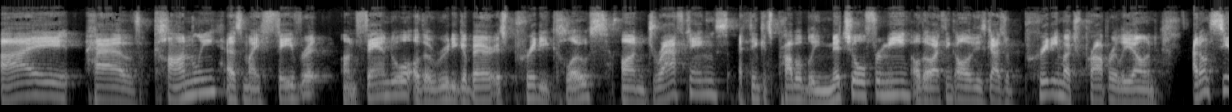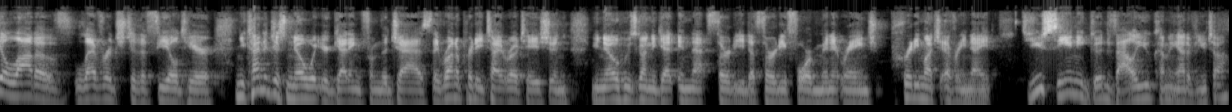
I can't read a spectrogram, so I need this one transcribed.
I have Conley as my favorite on FanDuel, although Rudy Gobert is pretty close. On DraftKings, I think it's probably Mitchell for me, although I think all of these guys are pretty much properly owned. I don't see a lot of leverage to the field here. And you kind of just know what you're getting from the Jazz. They run a pretty tight rotation. You know who's going to get in that 30 to 34 minute range pretty much every night. Do you see any good value coming out of Utah?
